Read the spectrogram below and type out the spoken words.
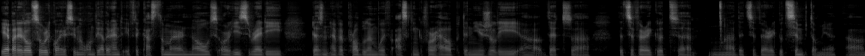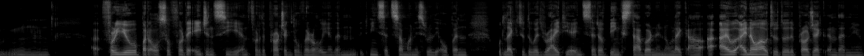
Yeah, but it also requires, you know, on the other hand, if the customer knows or he's ready, doesn't have a problem with asking for help, then usually uh, that uh, that's a very good uh, mm, uh, that's a very good symptom. Yeah. Um, uh, for you, but also for the agency and for the project overall. Yeah, then it means that someone is really open, would like to do it right. Yeah, instead of being stubborn, you know, like uh, I, I, I know how to do the project, and then you,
